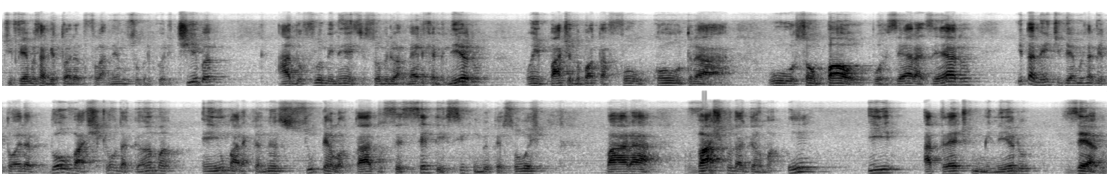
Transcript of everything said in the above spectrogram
Tivemos a vitória do Flamengo sobre o Curitiba, a do Fluminense sobre o América Mineiro, o empate do Botafogo contra o São Paulo por 0 a 0 e também tivemos a vitória do Vascão da Gama em um Maracanã superlotado, 65 mil pessoas, para Vasco da Gama 1 e Atlético Mineiro 0.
